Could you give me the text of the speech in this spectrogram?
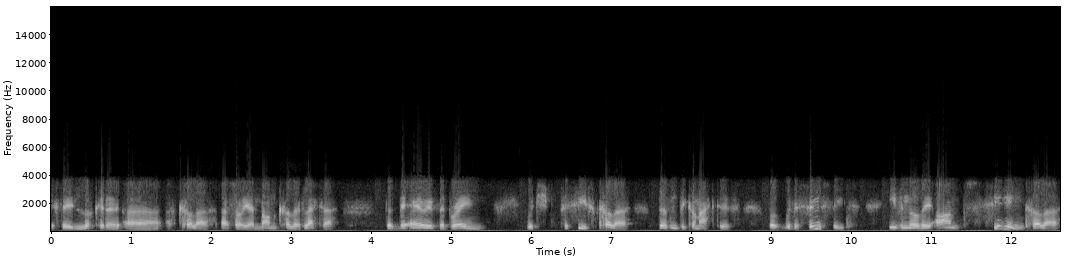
if they look at a, a, a color, uh, sorry, a non-colored letter, that the area of the brain which perceives color doesn't become active. But with a synesthete, even though they aren't seeing color,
